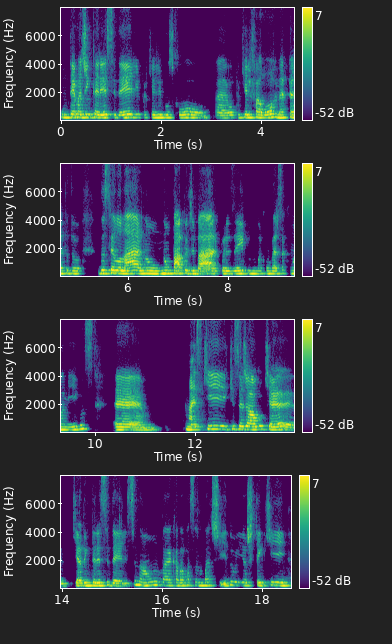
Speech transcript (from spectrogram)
um, tema de interesse dele, porque ele buscou, é, ou porque ele falou, né, perto do, do celular, num, num papo de bar, por exemplo, numa conversa com amigos, é, mas que, que seja algo que é, que é do interesse dele, senão vai acabar passando batido, e acho que tem que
